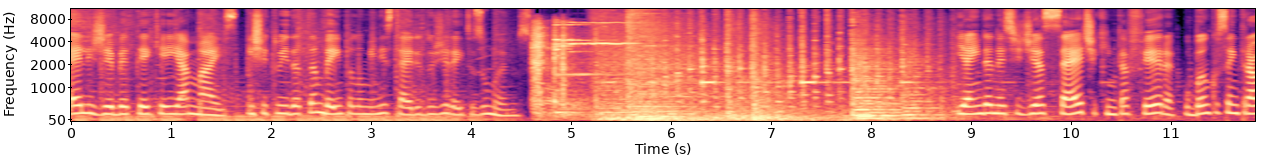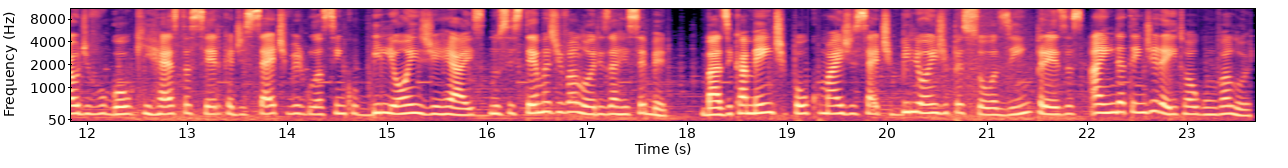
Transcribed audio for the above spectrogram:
LGBTQIA, instituída também pelo Ministério dos Direitos Humanos. E ainda neste dia 7, quinta-feira, o Banco Central divulgou que resta cerca de 7,5 bilhões de reais nos sistemas de valores a receber. Basicamente, pouco mais de 7 bilhões de pessoas e empresas ainda têm direito a algum valor.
